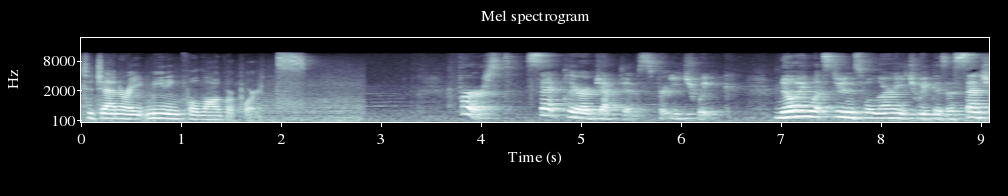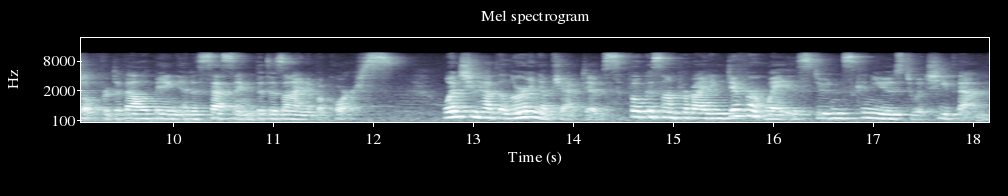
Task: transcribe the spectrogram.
to generate meaningful log reports. First, set clear objectives for each week. Knowing what students will learn each week is essential for developing and assessing the design of a course. Once you have the learning objectives, focus on providing different ways students can use to achieve them.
